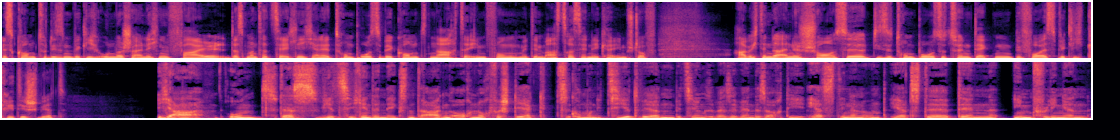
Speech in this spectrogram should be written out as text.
es kommt zu diesem wirklich unwahrscheinlichen Fall, dass man tatsächlich eine Thrombose bekommt nach der Impfung mit dem AstraZeneca-Impfstoff. Habe ich denn da eine Chance, diese Thrombose zu entdecken, bevor es wirklich kritisch wird? Ja, und das wird sicher in den nächsten Tagen auch noch verstärkt kommuniziert werden, beziehungsweise werden das auch die Ärztinnen und Ärzte den Impflingen,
